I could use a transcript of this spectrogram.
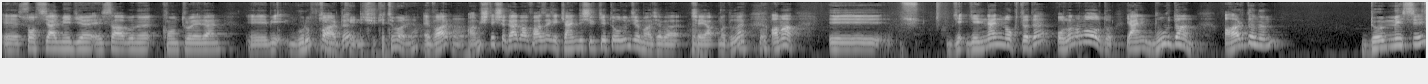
e, sosyal medya hesabını kontrol eden e, bir grup vardı. Kendi şirketi var ya. E var. Ama işte, işte galiba fazla kendi şirketi olunca mı acaba şey yapmadılar? Ama e, gelinen noktada olan o oldu. Yani buradan Arda'nın dönmesi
